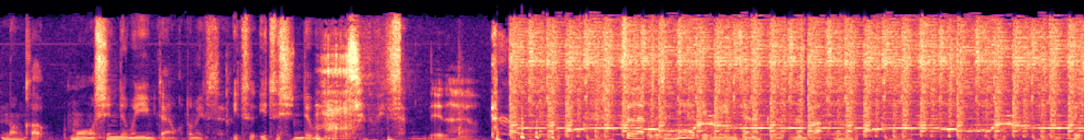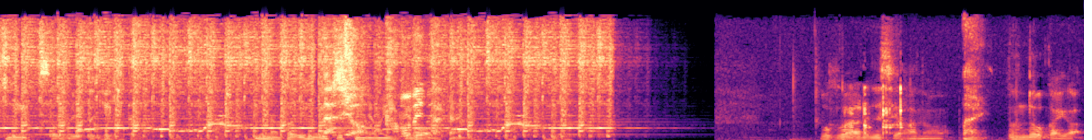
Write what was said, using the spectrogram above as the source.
うなんかもう死んでもいいみたいなことも言ってた。いついつ死んでもいいみたいなことも言ってた。でだよ。それなんか別にネガティブな意味じゃなくなんか、うん、別に。そういう時が来た。らなんかいつ死んでもいいけどみたいな僕はあれですよあのはい。運動会が。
